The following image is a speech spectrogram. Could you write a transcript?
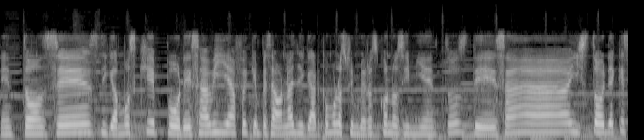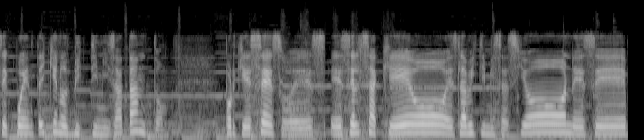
Entonces, digamos que por esa vía fue que empezaron a llegar como los primeros conocimientos de esa historia que se cuenta y que nos victimiza tanto. Porque es eso, es, es el saqueo, es la victimización, ese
